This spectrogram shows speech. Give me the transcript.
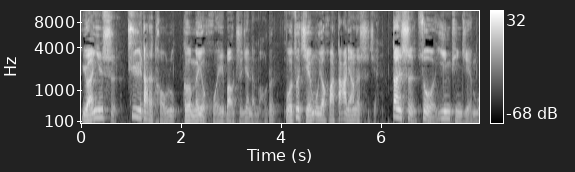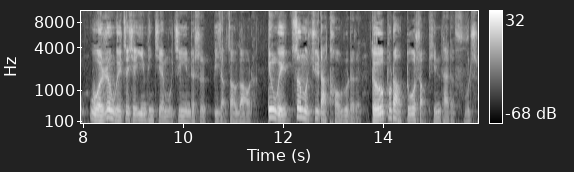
原因是巨大的投入和没有回报之间的矛盾。我做节目要花大量的时间，但是做音频节目，我认为这些音频节目经营的是比较糟糕的，因为这么巨大投入的人得不到多少平台的扶持，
